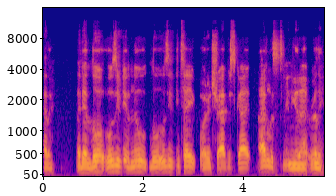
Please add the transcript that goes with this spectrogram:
Yeah, like that Lil Uzi, the new Lil Uzi tape, or the Travis Scott. I haven't listened to any of that really.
